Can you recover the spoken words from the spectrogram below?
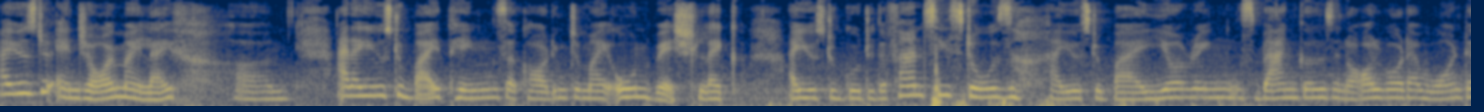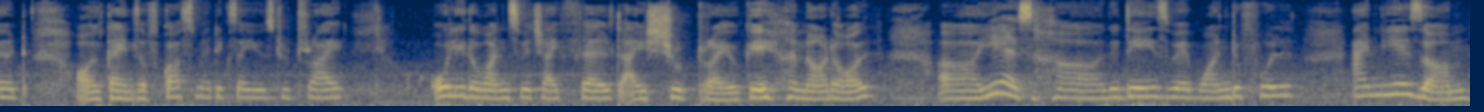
I used to enjoy my life um, and i used to buy things according to my own wish. Like i used to go to the fancy stores i used to buy earrings bangles and all what i wanted all kinds of cosmetics i used to try only the ones which I felt I should try, okay, not all. Uh, yes, uh, the days were wonderful, and yes, um,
